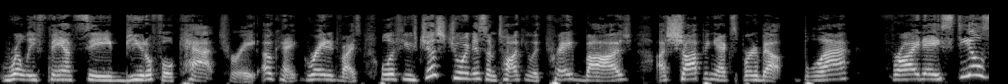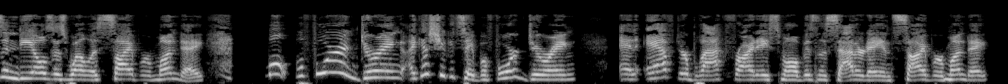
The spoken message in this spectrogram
really fancy, beautiful cat tree. Okay. Great advice. Well, if you've just joined us, I'm talking with Trae Bodge, a shopping expert about Black Friday steals and deals as well as Cyber Monday. Well, before and during, I guess you could say before, during, and after Black Friday, Small Business Saturday, and Cyber Monday,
